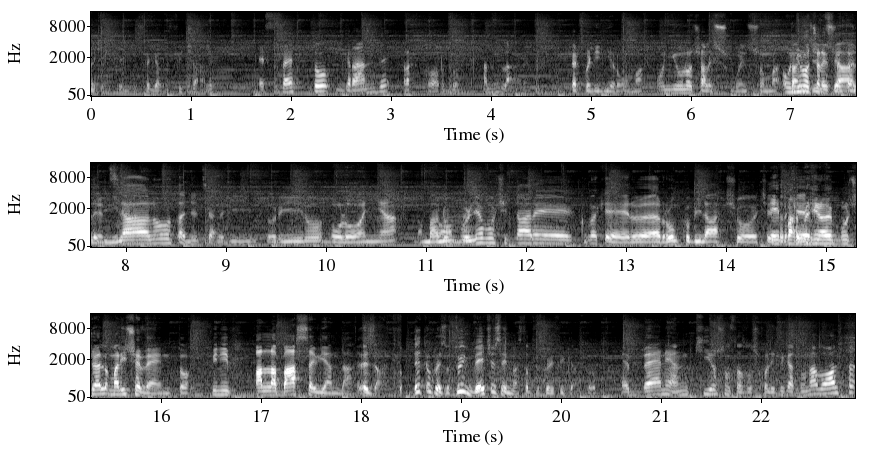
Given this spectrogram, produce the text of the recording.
in questa gara ufficiale. Effetto grande raccordo anulare. Per quelli di Roma. Ognuno ha le sue, insomma. Ognuno ha le sue tangenziale di tangenziali. Milano, tangenziale di Torino. Bologna. Ma non vogliamo citare com'è che è il Roncobilaccio, E eccetera. il che- Barberino del Bucello, ma lì c'è vento. Quindi palla bassa e via andare. Esatto. Detto questo, tu invece sei mai stato qualificato. Ebbene, anch'io sono stato squalificato una volta,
